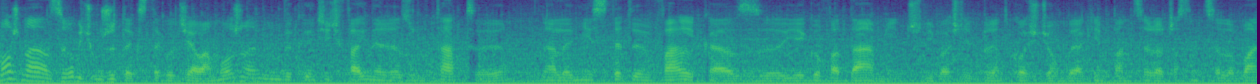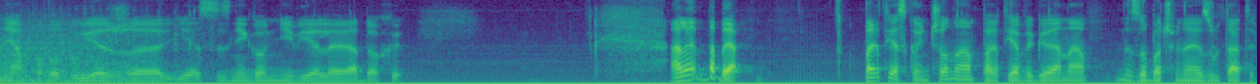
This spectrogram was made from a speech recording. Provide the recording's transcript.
Można zrobić użytek z tego działa, można nim wykręcić fajne rezultaty, ale niestety walka z jego wadami, czyli właśnie prędkością, brakiem pancerza, czasem celowania powoduje, że jest z niego niewiele radochy. Ale dobra, partia skończona, partia wygrana, zobaczmy na rezultaty.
